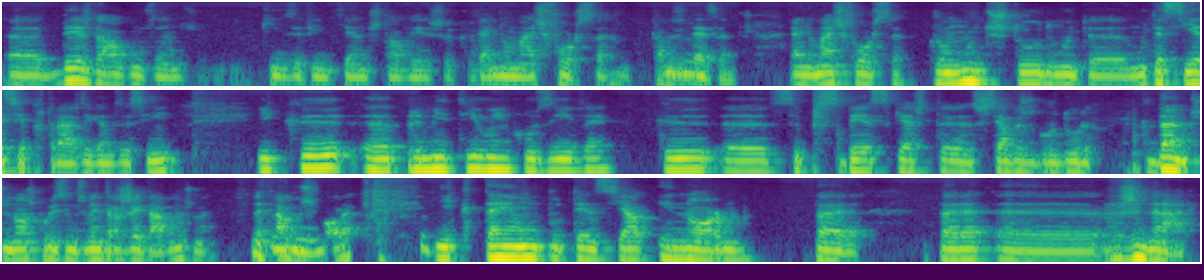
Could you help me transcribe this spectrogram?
uh, desde há alguns anos, 15 a 20 anos talvez, que ganham mais força, talvez uhum. 10 anos, ganham mais força, com muito estudo, muita, muita ciência por trás, digamos assim, e que permitiu inclusive que se percebesse que estas células de gordura, que antes nós por isso simplesmente rejeitávamos, não é? Estávamos uhum. fora, e que têm um potencial enorme para, para uh, regenerar.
